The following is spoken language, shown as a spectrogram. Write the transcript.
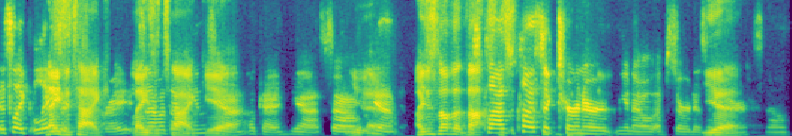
it's like laser, Laser tag, right? Laser tag, means? yeah. Okay. Yeah. So Yeah. yeah, I just love that that's class, classic Turner, you know, absurdism. Yeah. There, so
